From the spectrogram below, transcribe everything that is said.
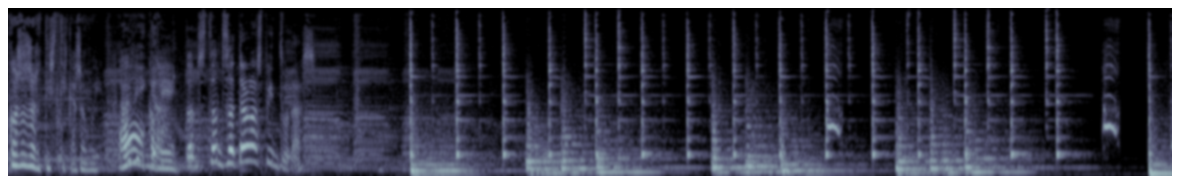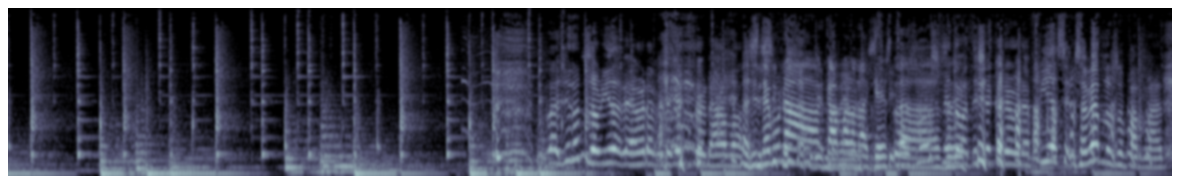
Coses artístiques, avui. Ah, Oh, vinga, que bé. doncs tots a treure les pintures. Gent ens hauria de veure en aquest programa. Necessitem una càmera d'aquestes. Les dues fent la mateixa coreografia sense haver-nos-ho parlat.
